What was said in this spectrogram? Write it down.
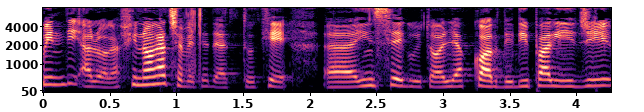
Quindi, allora, finora ci avete detto che eh, in seguito agli accordi di Parigi,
